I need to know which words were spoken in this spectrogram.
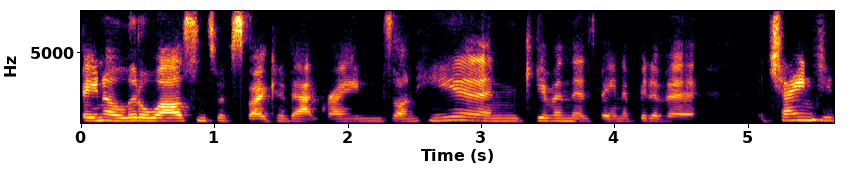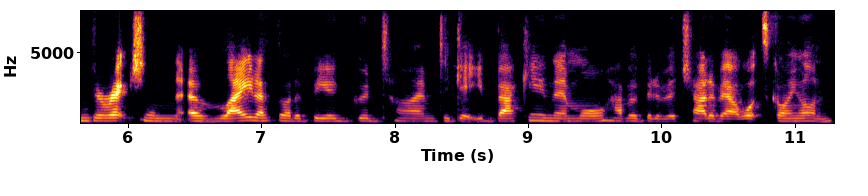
been a little while since we've spoken about grains on here, and given there's been a bit of a, a, change in direction of late, I thought it'd be a good time to get you back in and we'll have a bit of a chat about what's going on.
